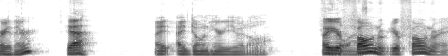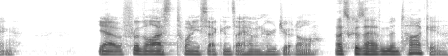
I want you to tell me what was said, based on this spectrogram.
Are you there Yeah. i i don't hear you at all Oh, your last- phone, your phone rang. yeah for the last 20 seconds i haven't heard you at all That's because I haven't been talking.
